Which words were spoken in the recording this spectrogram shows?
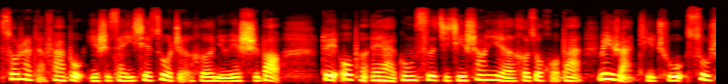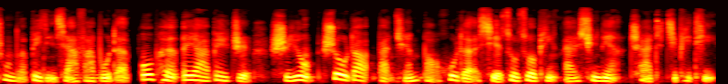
Sora 的发布也是在一些作者和《纽约时报》对 OpenAI 公司及其商业合作伙伴微软提出诉讼的背景下发布的。OpenAI 被指使用受到版权保护的写作作品来训练 ChatGPT。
